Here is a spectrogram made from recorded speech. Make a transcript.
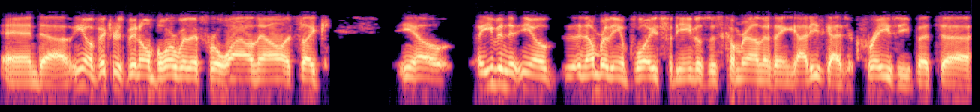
And, uh, you know, Victor's been on board with it for a while now. It's like, you know, even, the, you know, the number of the employees for the Angels just come around, they're thinking, God, these guys are crazy. But, uh,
